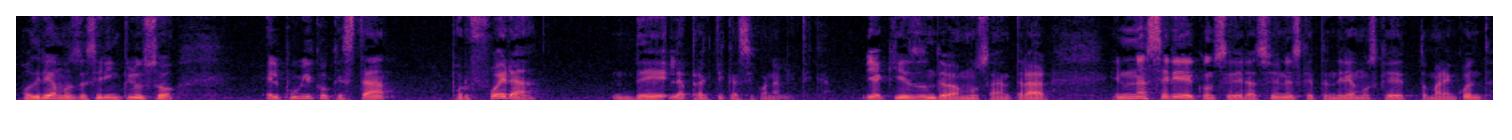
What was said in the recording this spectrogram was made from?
Podríamos decir incluso el público que está por fuera de la práctica psicoanalítica. Y aquí es donde vamos a entrar en una serie de consideraciones que tendríamos que tomar en cuenta.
